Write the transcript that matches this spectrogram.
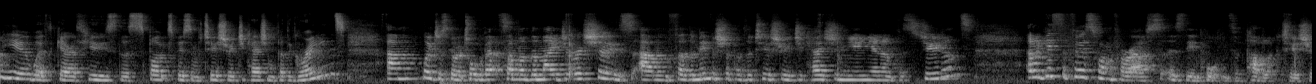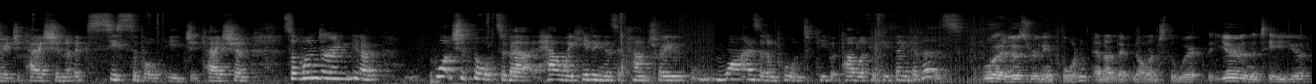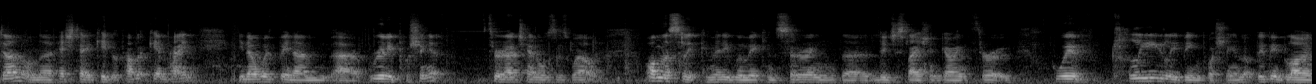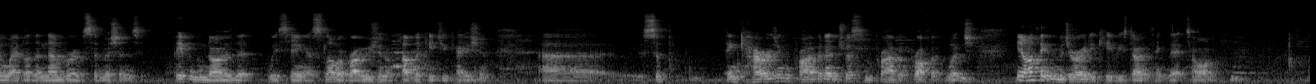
I'm here with Gareth Hughes, the spokesperson for tertiary education for the Greens. Um, we're just going to talk about some of the major issues um, for the membership of the Tertiary Education Union and for students. And I guess the first one for us is the importance of public tertiary education, of accessible education. So wondering, you know, what's your thoughts about how we're heading as a country? Why is it important to keep it public if you think it is? Well, it is really important, and I'd acknowledge the work that you and the TEU have done on the hashtag Keep It Public campaign. You know, we've been um, uh, really pushing it through our channels as well. On the select committee, when we're considering the legislation going through, we've clearly been pushing, and look, we've been blown away by the number of submissions. People know that we're seeing a slow erosion of public education, uh, encouraging private interest and private profit, which, you know, I think the majority of Kiwis don't think that's on.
